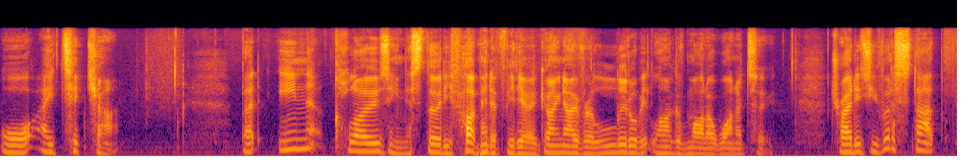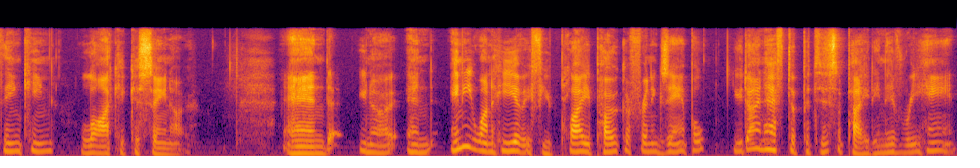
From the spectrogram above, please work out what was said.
or a tick chart. But in closing this 35 minute video going over a little bit longer of what I wanted to traders you've got to start thinking like a casino and you know and anyone here if you play poker for an example you don't have to participate in every hand.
